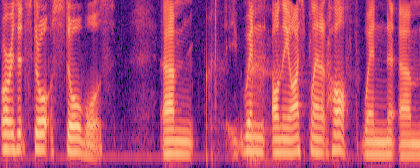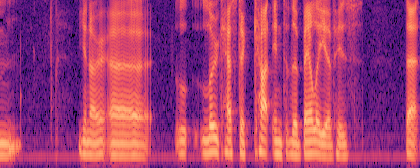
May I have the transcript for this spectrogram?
or is it Star Star Wars? Um, when on the ice planet Hoth, when um, you know uh, Luke has to cut into the belly of his that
